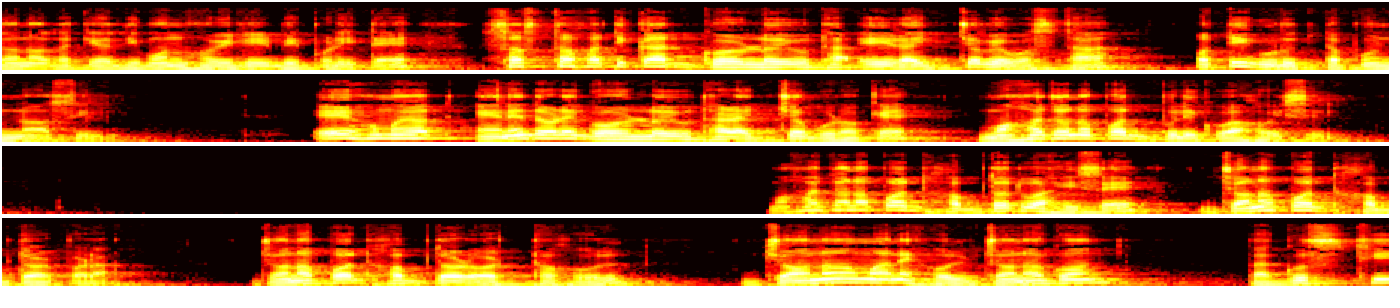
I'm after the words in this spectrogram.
জনজাতীয় জীৱনশৈলীৰ বিপৰীতে ষষ্ঠ শতিকাত গঢ় লৈ উঠা এই ৰাজ্য ব্যৱস্থা অতি গুৰুত্বপূৰ্ণ আছিল। এই সময়ত এনেদৰে গঢ় লৈ উঠা ৰাজ্যবোৰকে মহাজনপদ বুলি কোৱা হৈছিল। মহাজনপদ শব্দটো আহিছে জনপদ শব্দৰ পৰা। জনপদ শব্দৰ অৰ্থ হ'ল জন মানে হ'ল জনগণ বা গোষ্ঠী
